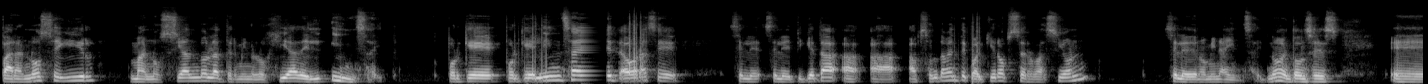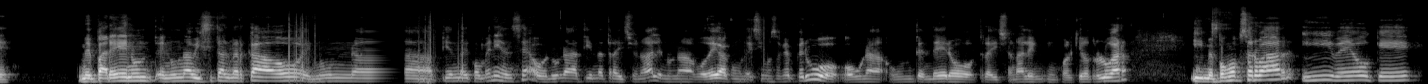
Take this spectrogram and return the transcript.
para no seguir manoseando la terminología del insight, porque, porque el insight ahora se, se, le, etiqueta a, absolutamente cualquier observación, se le denomina insight, ¿no? Entonces, eh, me paré en, una visita al mercado, en una tienda de conveniencia o en una tienda tradicional, en una bodega, como le decimos acá en Perú, o, un tendero tradicional en, en, cualquier otro lugar, y me pongo a observar y veo que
